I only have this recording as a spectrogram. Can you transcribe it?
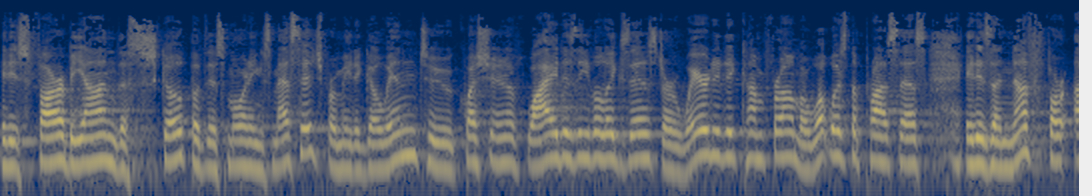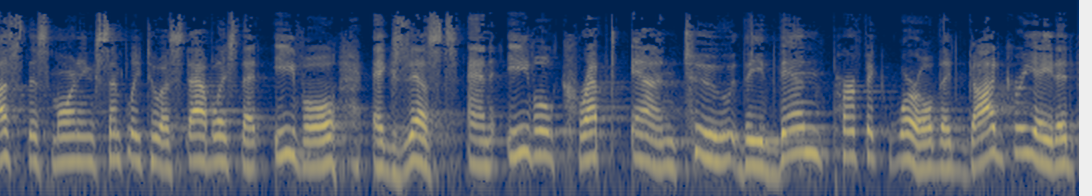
It is far beyond the scope of this morning's message for me to go into question of why does evil exist or where did it come from or what was the process. It is enough for us this morning simply to establish that evil exists and evil crept into the then perfect world that God created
